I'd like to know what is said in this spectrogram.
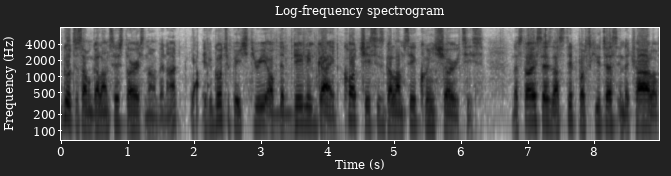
go to some Galamsey stories now, Bernard. Yeah. If you go to page three of the Daily Guide, court chases Galamsey Queen sureties. The story says that state prosecutors in the trial of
